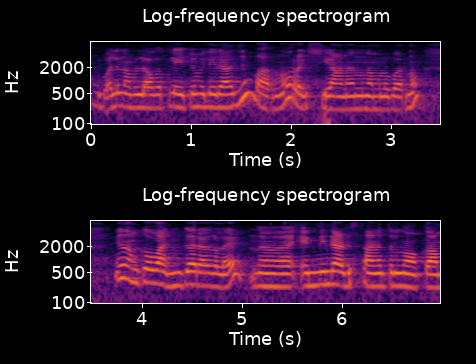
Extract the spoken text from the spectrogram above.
അതുപോലെ നമ്മൾ ലോകത്തിലെ ഏറ്റവും വലിയ രാജ്യം പറഞ്ഞു റഷ്യ ആണെന്ന് നമ്മൾ പറഞ്ഞു. ഇനി നമുക്ക് വൻകരകളെ എന്തിന്റെ അടിസ്ഥാനത്തിൽ നോക്കാം.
